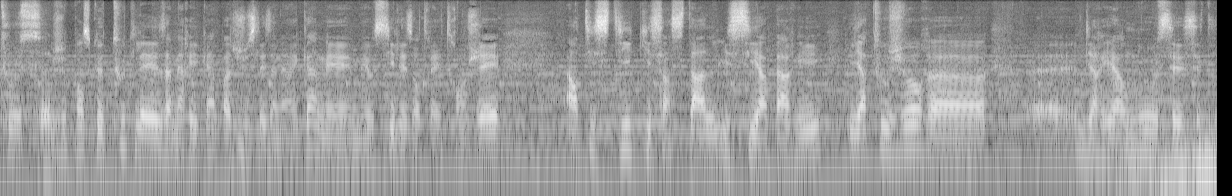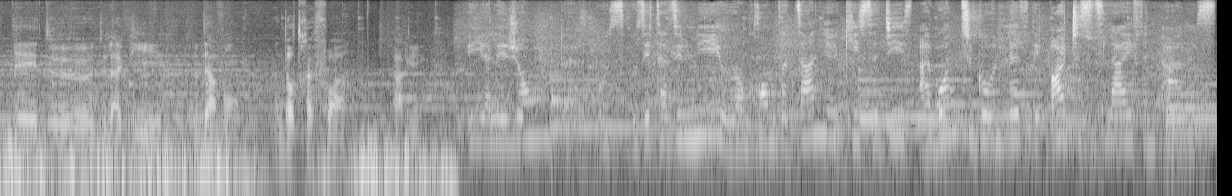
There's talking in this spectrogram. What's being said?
Je pense que tous les Américains, pas juste les Américains, mais, aussi les autres étrangers artistiques qui s'installent ici à Paris, il y a toujours euh, euh, derrière nous cette idée de, la vie d'avant, d'autrefois, Paris. Il y a les gens aux États-Unis ou en Grande-Bretagne qui se disent « I want to go and live the artist's life in Paris ».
